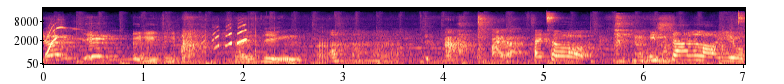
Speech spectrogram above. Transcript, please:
เยอะจริงเออดีจริงใช่จริงอะไปละ ไปเถอะมิชชั่นรออยู่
